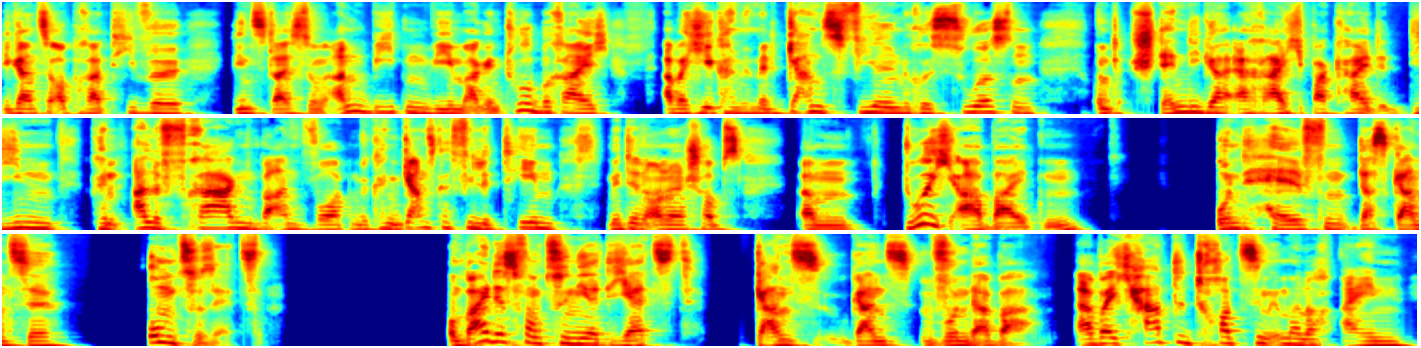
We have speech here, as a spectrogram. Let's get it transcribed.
die ganze operative Dienstleistung anbieten, wie im Agenturbereich, aber hier können wir mit ganz vielen Ressourcen und ständiger Erreichbarkeit dienen, können alle Fragen beantworten, wir können ganz, ganz viele Themen mit den Online-Shops ähm, durcharbeiten und helfen, das Ganze umzusetzen. Und beides funktioniert jetzt ganz, ganz wunderbar. Aber ich hatte trotzdem immer noch einen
